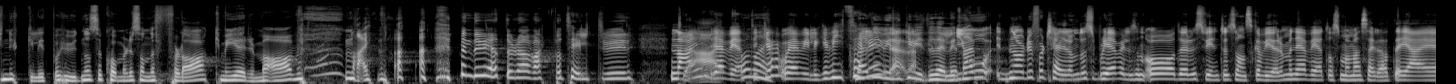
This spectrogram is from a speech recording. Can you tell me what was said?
gnukker litt på huden, og så kommer det sånne flak med gjørme av. nei da. Men du vet når du har vært på telttur Nei, jeg vet Å, ikke, og jeg vil ikke vite Nei, du vil ikke vite det heller. Jo, når du forteller om det, så blir jeg veldig sånn Å, det høres fint ut, sånn skal vi gjøre. Men jeg vet også med meg selv at jeg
